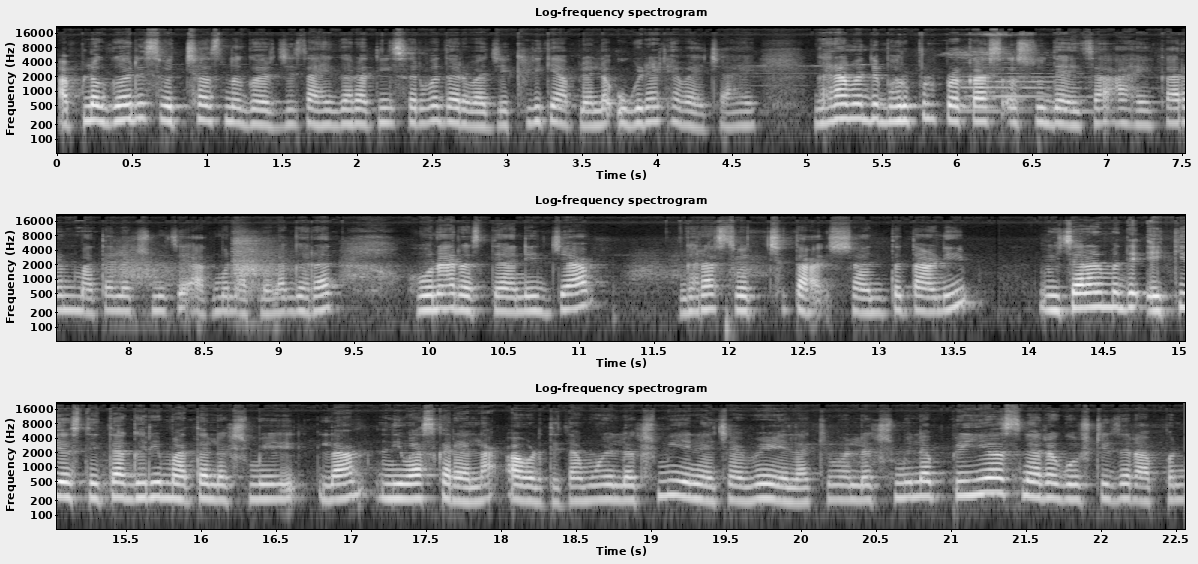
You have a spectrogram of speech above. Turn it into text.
आपलं घर स्वच्छ असणं गरजेचं आहे. घरातील सर्व दरवाजे खिडक्या आपल्याला उघड्या ठेवायच्या आहे. घरामध्ये भरपूर प्रकाश असू द्यायचा आहे. कारण माता लक्ष्मीचे आगमन आपल्याला घरात होणार असते आणि ज्या घरात स्वच्छता शांतता आणि विचारांमध्ये एकी असते त्या घरी माता लक्ष्मीला निवास करायला आवडते. त्यामुळे लक्ष्मी येण्याच्या वेळेला किंवा लक्ष्मीला प्रिय असणाऱ्या गोष्टी जर आपण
